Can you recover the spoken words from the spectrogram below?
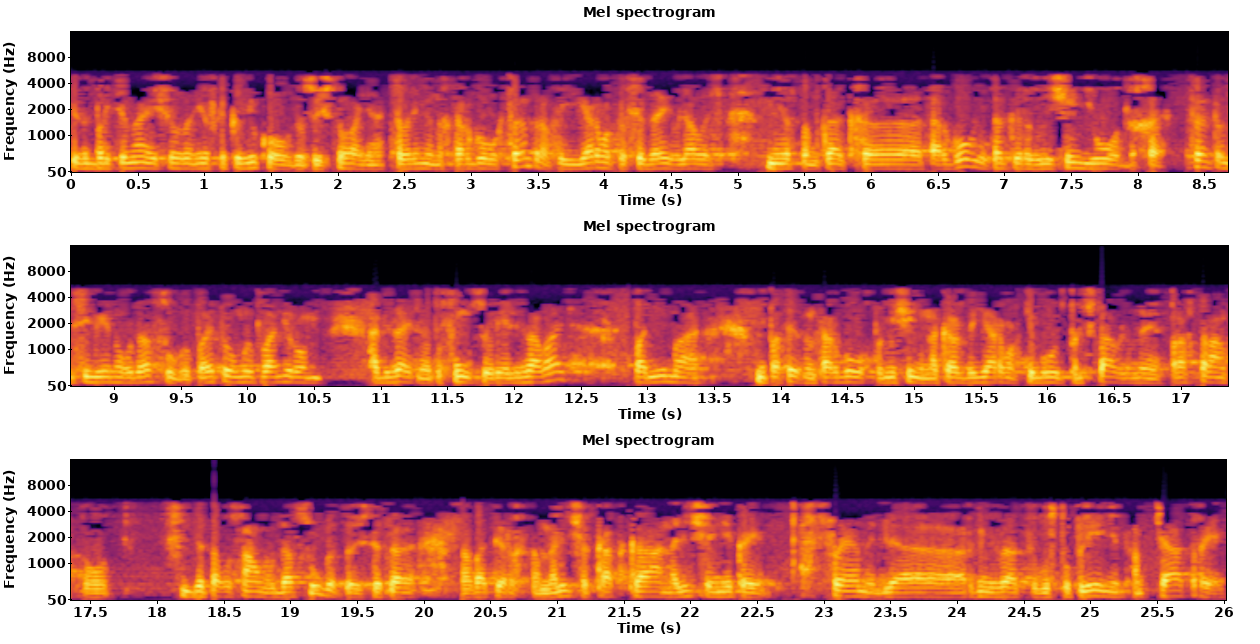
изобретена еще за несколько веков до существования современных торговых центров, и ярмарка всегда являлась местом как э, торговли, так и развлечений и отдыха, центром семейного досуга. Поэтому мы планируем обязательно эту функцию реализовать. Помимо непосредственно торговых помещений на каждой ярмарке будут представлены пространства для того самого досуга, то есть это, во-первых, там, наличие катка, наличие некой сцены для организации выступлений, там, театры,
